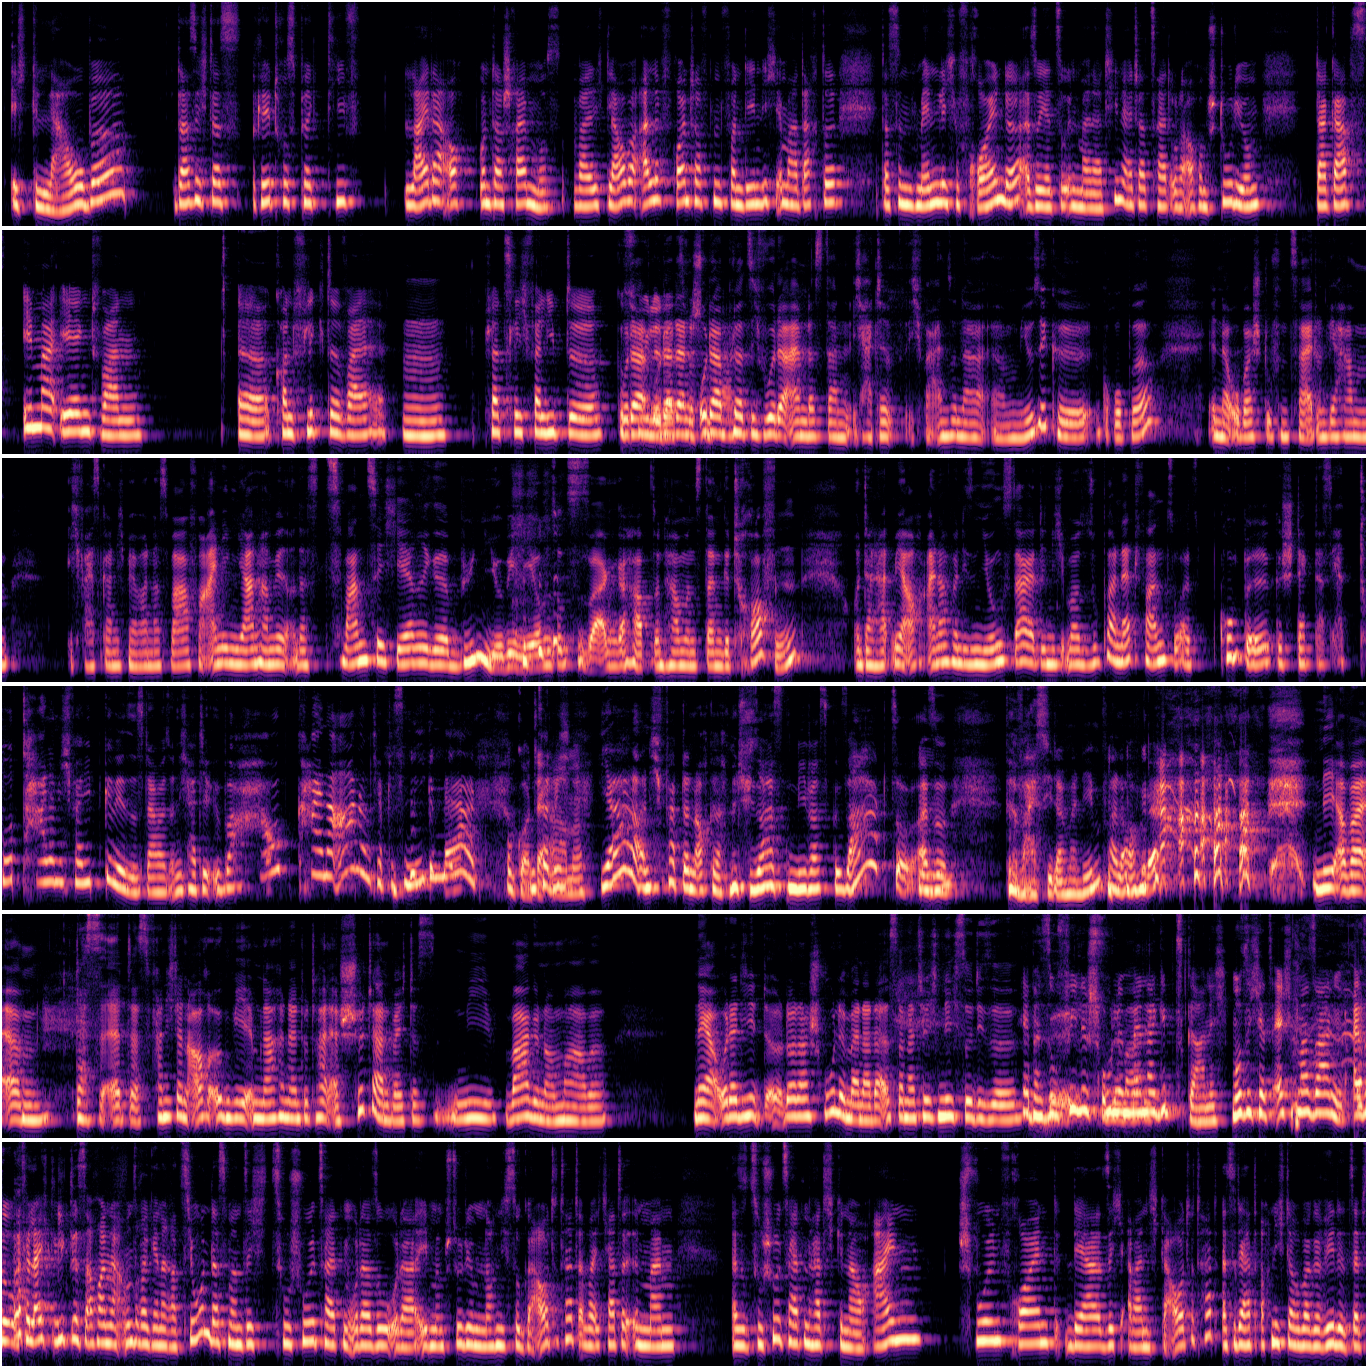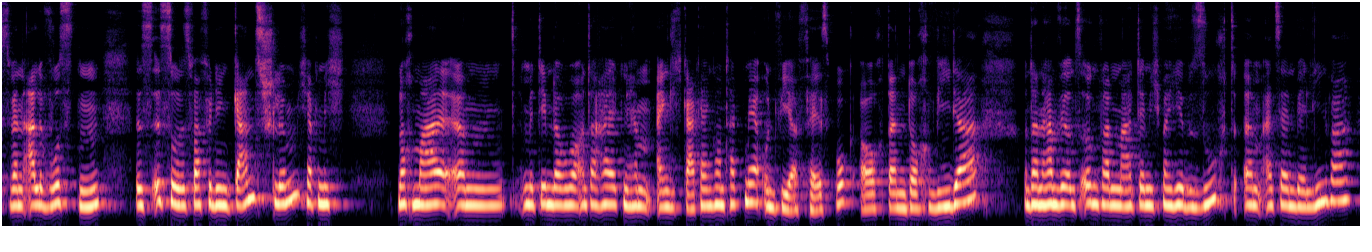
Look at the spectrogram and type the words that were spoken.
Ich glaube, dass ich das retrospektiv leider auch unterschreiben muss, weil ich glaube, alle Freundschaften, von denen ich immer dachte, das sind männliche Freunde, also jetzt so in meiner Teenagerzeit oder auch im Studium, da gab es immer irgendwann äh, Konflikte, weil mhm. plötzlich verliebte Gefühle oder, oder, dann, oder plötzlich wurde einem das dann, ich hatte, ich war in so einer äh, Musical-Gruppe in der Oberstufenzeit und wir haben ich weiß gar nicht mehr, wann das war. Vor einigen Jahren haben wir das 20-jährige Bühnenjubiläum sozusagen gehabt und haben uns dann getroffen. Und dann hat mir auch einer von diesen Jungs da, den ich immer super nett fand, so als Kumpel gesteckt, dass er total in mich verliebt gewesen ist damals. Und ich hatte überhaupt keine Ahnung. Ich habe das nie gemerkt. oh Gott, der Arme. Ich, ja, und ich habe dann auch gedacht, Mensch, wieso hast du nie was gesagt? So, also, mhm. Wer weiß, wie dann mein Leben verlaufen wäre. nee, aber ähm, das, äh, das fand ich dann auch irgendwie im Nachhinein total erschütternd, weil ich das nie wahrgenommen habe. Naja, oder die oder schwule Männer, da ist dann natürlich nicht so diese. Ja, aber so viele schwule Männer gibt es gar nicht, muss ich jetzt echt mal sagen. Also vielleicht liegt es auch an unserer Generation, dass man sich zu Schulzeiten oder so oder eben im Studium noch nicht so geoutet hat. Aber ich hatte in meinem, also zu Schulzeiten hatte ich genau einen schwulen Freund, der sich aber nicht geoutet hat. Also der hat auch nicht darüber geredet, selbst wenn alle wussten, es ist so, das war für den ganz schlimm. Ich habe mich nochmal ähm, mit dem darüber unterhalten. Wir haben eigentlich gar keinen Kontakt mehr und via Facebook auch dann doch wieder. Und dann haben wir uns irgendwann mal, hat der mich mal hier besucht, ähm, als er in Berlin war.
